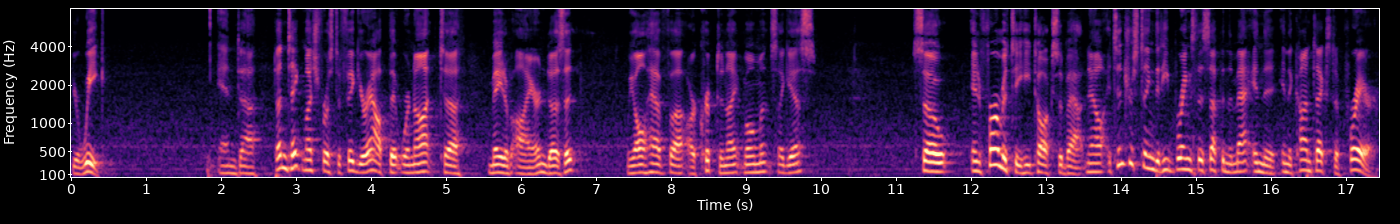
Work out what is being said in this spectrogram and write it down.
you're weak. And uh, doesn't take much for us to figure out that we're not uh, made of iron, does it? We all have uh, our kryptonite moments, I guess. So infirmity he talks about. Now it's interesting that he brings this up in the ma- in the in the context of prayer.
